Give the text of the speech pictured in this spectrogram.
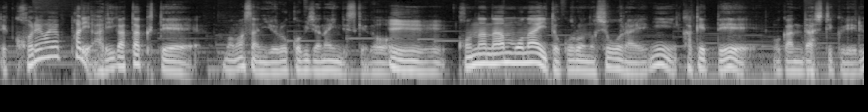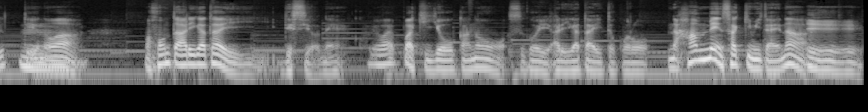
でこれはやっぱりありがたくて、まあ、まさに喜びじゃないんですけど、ええこんな何もないところの将来にかけてお金出してくれるっていうのは、まあ、本当ありがたいですよね。これはやっぱ起業家のすごいありがたいところな反面さっきみたいな、ええええ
